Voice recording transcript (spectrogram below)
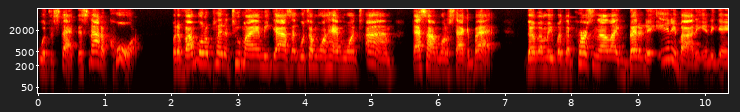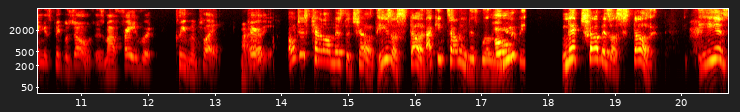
with the stack. That's not a core, but if I'm going to play the two Miami guys, which I'm going to have one time, that's how I'm going to stack it back. The, I mean, but the person I like better than anybody in the game is Peoples Jones. Is my favorite Cleveland play. Period. Don't just count on Mr. Chubb. He's a stud. I keep telling you this, Willie. Oh. You be, Nick Chubb is a stud. He is.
